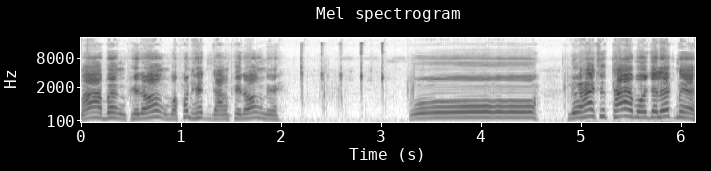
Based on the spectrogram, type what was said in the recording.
มาเบิ่งพี่น้องมาพ่นเห็ดยังพี่น้องเนี่ยโอ้เหลือให้ชุดท้ายบ่ยายเล็กเนี่ย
